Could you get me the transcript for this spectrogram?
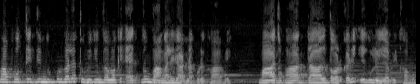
মা, প্রত্যেকদিন দুপুরবেলা তুমি কিন্তু আমাকে একদম বাঙালি রান্না করে খাওয়াবে। মাছ, ভাত, ডাল, তরকারি এগুলোই আমি খাব।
